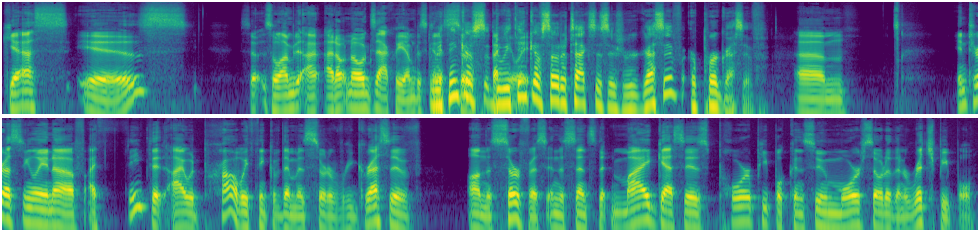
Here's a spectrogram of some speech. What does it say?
guess is so. So I'm. I, I don't know exactly. I'm just going to think of do we think of soda taxes as regressive or progressive? Um, interestingly enough, I think that I would probably think of them as sort of regressive on the surface, in the sense that my guess is poor people consume more soda than rich people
